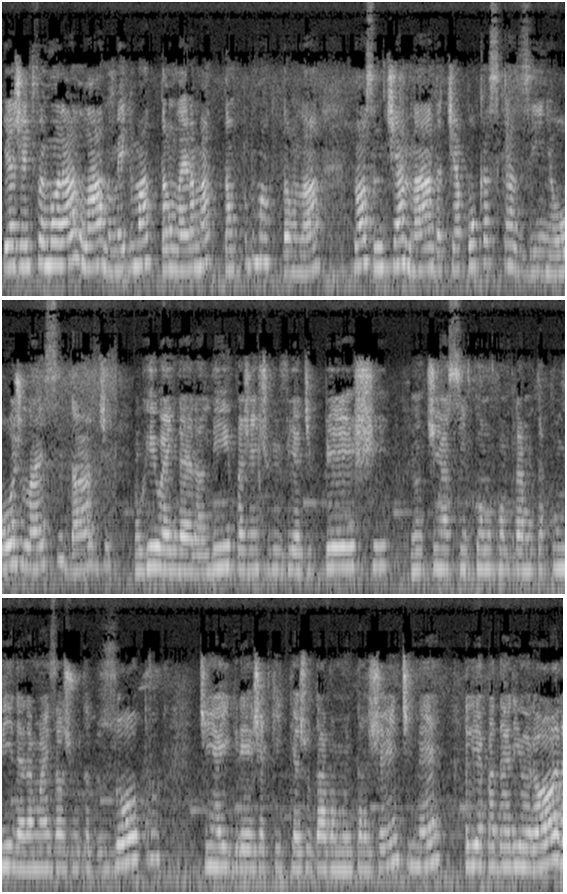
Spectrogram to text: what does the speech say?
E a gente foi morar lá, no meio do matão. Lá era matão, tudo matão lá. Nossa, não tinha nada, tinha poucas casinhas. Hoje lá é cidade. O rio ainda era limpo, a gente vivia de peixe. Não tinha assim como comprar muita comida, era mais ajuda dos outros. Tinha a igreja aqui que ajudava muita gente, né? Ali a padaria Aurora,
